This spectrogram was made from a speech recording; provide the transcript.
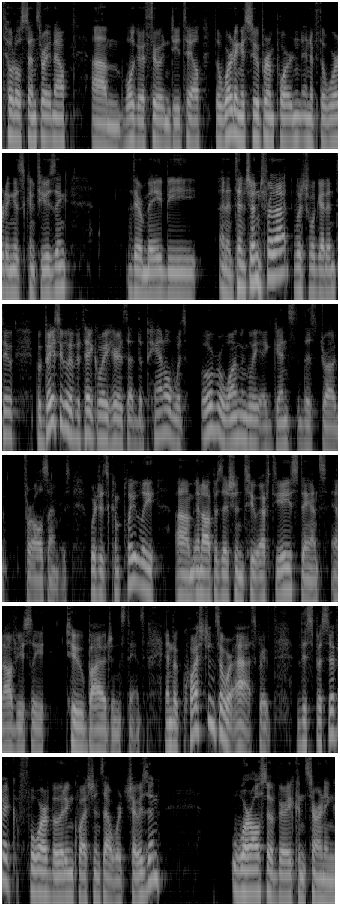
total sense right now. Um, we'll go through it in detail. The wording is super important, and if the wording is confusing, there may be an intention for that, which we'll get into. But basically, the takeaway here is that the panel was overwhelmingly against this drug for Alzheimer's, which is completely um, in opposition to FDA's stance and obviously to Biogen's stance. And the questions that were asked, right, the specific four voting questions that were chosen were also very concerning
